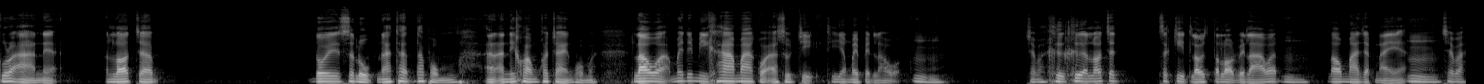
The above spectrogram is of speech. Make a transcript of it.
กุรอานเนี่ยอัลลอฮ์จะโดยสรุปนะถ้าถ้าผมอันอันนี้ความเข้าใจของผมอะเราอะไม่ได้มีค่ามากกว่าอสุจิที่ยังไม่เป็นเราอะอืมใช่ไหมคือคืออัลลอฮ์จะสะกิดเราตลอดเวลาว่าอืมเรามาจากไหนอะอืมใช่ป่ะ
